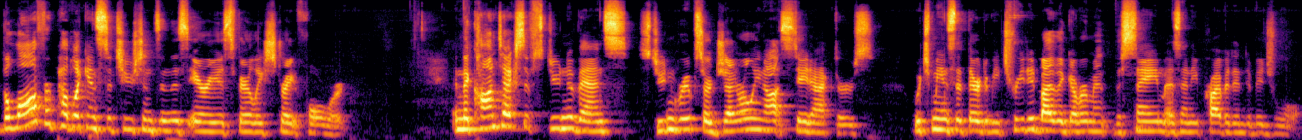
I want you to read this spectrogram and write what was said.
The law for public institutions in this area is fairly straightforward. In the context of student events, student groups are generally not state actors, which means that they're to be treated by the government the same as any private individual.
